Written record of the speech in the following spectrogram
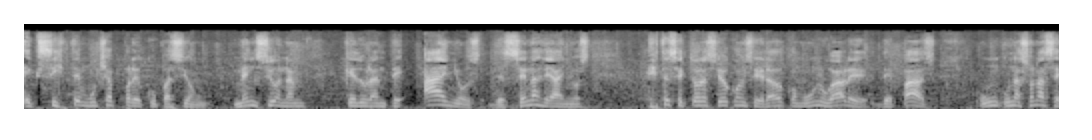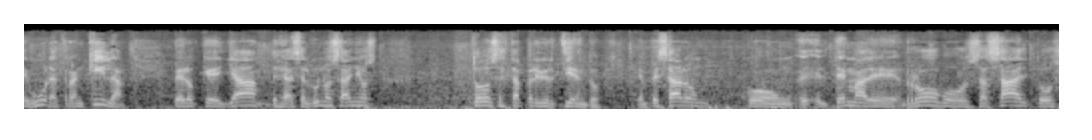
existe mucha preocupación. Mencionan que durante años, decenas de años, este sector ha sido considerado como un lugar eh, de paz, una zona segura, tranquila, pero que ya desde hace algunos años todo se está pervirtiendo. Empezaron con eh, el tema de robos, asaltos,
